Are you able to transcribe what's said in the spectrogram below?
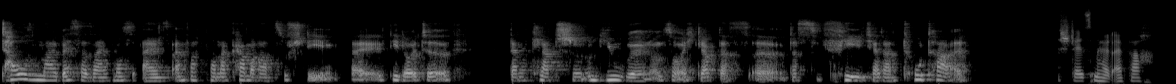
tausendmal besser sein muss, als einfach vor einer Kamera zu stehen, weil die Leute dann klatschen und jubeln und so. Ich glaube, das, äh, das fehlt ja dann total. Ich stelle es mir halt einfach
